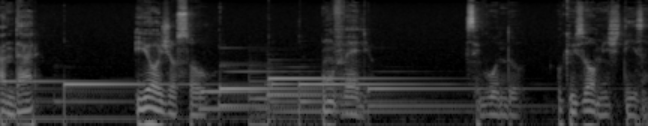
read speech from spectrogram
andar e hoje eu sou um velho, segundo o que os homens dizem.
